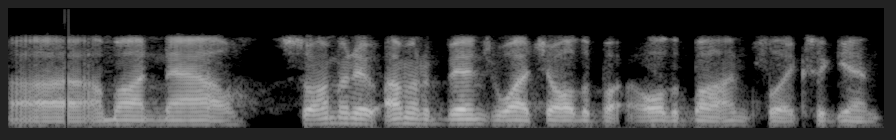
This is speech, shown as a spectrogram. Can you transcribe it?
Uh, I'm on now, so I'm gonna I'm gonna binge watch all the all the Bond flicks again.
